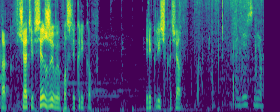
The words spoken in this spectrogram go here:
Так, в чате все живы после криков? Перекличка, чат. Надеюсь, нет.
